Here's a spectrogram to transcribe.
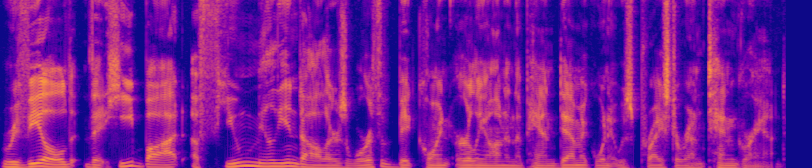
revealed that he bought a few million dollars worth of Bitcoin early on in the pandemic when it was priced around 10 grand.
